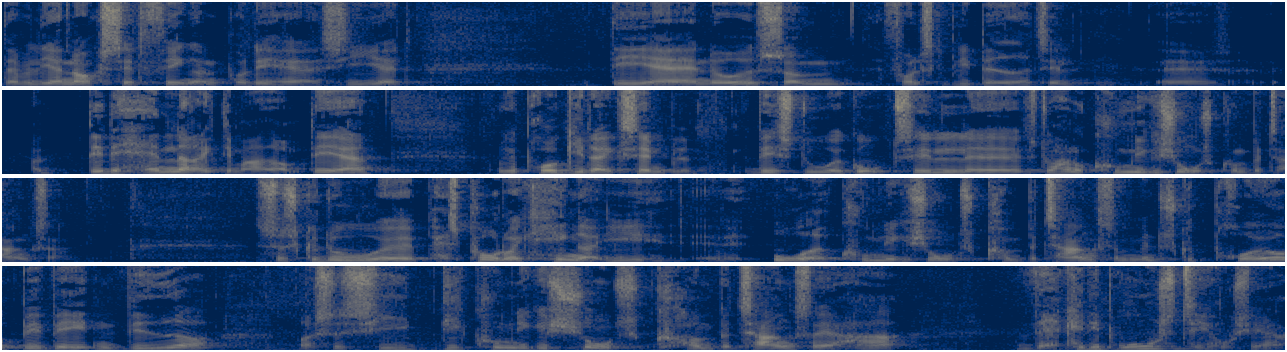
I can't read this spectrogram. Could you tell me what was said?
der vil jeg nok sætte fingeren på det her og sige, at det er noget, som folk skal blive bedre til. Øh, og det, det handler rigtig meget om, det er, nu kan prøve at give dig et eksempel. Hvis du er god til, øh, hvis du har nogle kommunikationskompetencer, så skal du øh, passe på, at du ikke hænger i ordet kommunikationskompetence, men du skal prøve at bevæge den videre, og så sige, de kommunikationskompetencer, jeg har, hvad kan de bruges til hos jer?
